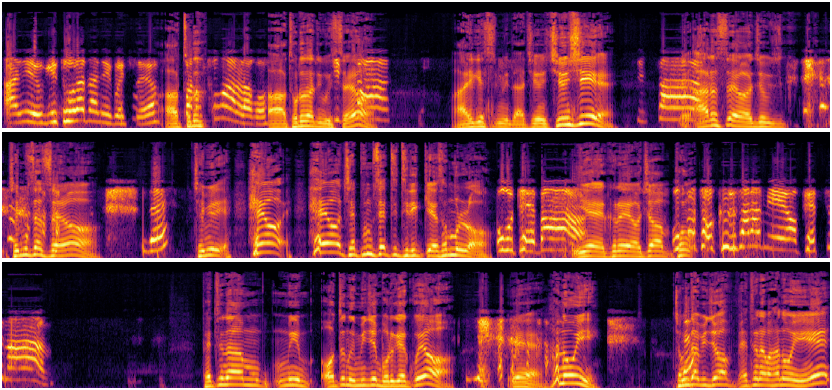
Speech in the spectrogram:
아니 여기 돌아다니고 있어요. 아, 돌아- 통화하려고. 아 돌아다니고 있어요. 집합, 알겠습니다. 지훈 지훈 씨 예, 집합. 알았어요. 좀 재밌었어요. 네? 재미 헤어 헤어 제품 세트 드릴게요 선물로. 오 대박. 예, 그래요. 저 봉- 오빠 저 그 사람이에요. 베트남. 베트남이 어떤 의미인지 모르겠고요. 예, 하노이. 정답이죠? 베트남 하노이.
